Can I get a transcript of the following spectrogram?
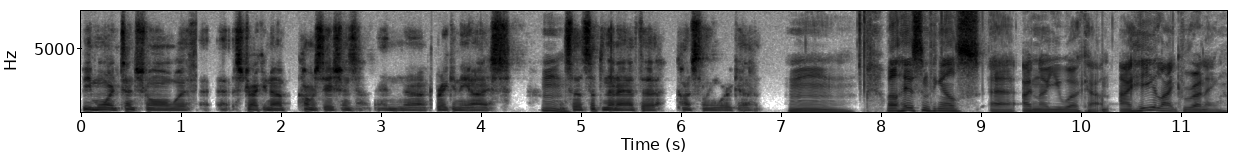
be more intentional with uh, striking up conversations and uh, breaking the ice. Hmm. And so it's something that I have to constantly work at. Hmm. Well, here's something else uh, I know you work out. I hear you like running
